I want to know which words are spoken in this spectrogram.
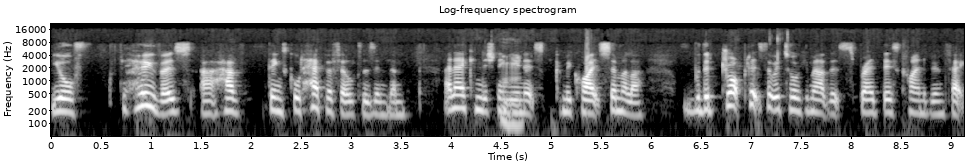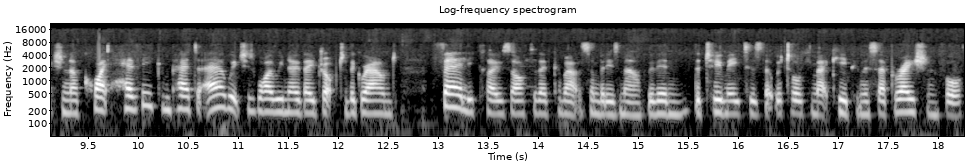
your Hoovers uh, have things called HEPA filters in them, and air conditioning mm-hmm. units can be quite similar. The droplets that we're talking about that spread this kind of infection are quite heavy compared to air, which is why we know they drop to the ground fairly close after they've come out of somebody's mouth within the two meters that we're talking about keeping the separation for.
